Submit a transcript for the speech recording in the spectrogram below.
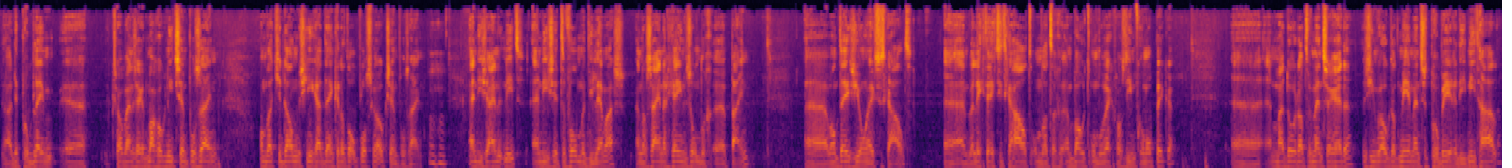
Ja, dit probleem, eh, ik zou bijna zeggen, het mag ook niet simpel zijn. Omdat je dan misschien gaat denken dat de oplossingen ook simpel zijn. En die zijn het niet. En die zitten vol met dilemma's. En er zijn er geen zonder eh, pijn. Eh, want deze jongen heeft het gehaald. Eh, en wellicht heeft hij het gehaald omdat er een boot onderweg was die hem kon oppikken. En- maar doordat we mensen redden, zien we ook dat meer mensen het proberen die het niet halen.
